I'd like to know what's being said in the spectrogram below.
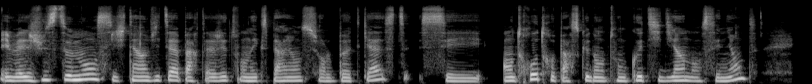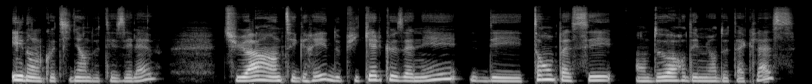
et bien justement, si je t'ai invité à partager ton expérience sur le podcast, c'est entre autres parce que dans ton quotidien d'enseignante et dans le quotidien de tes élèves, tu as intégré depuis quelques années des temps passés en dehors des murs de ta classe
